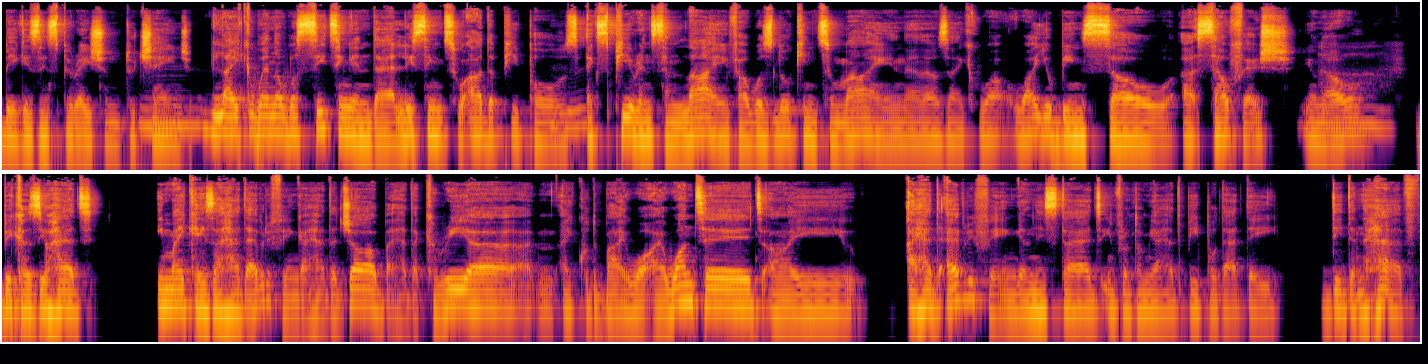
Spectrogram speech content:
biggest inspiration to change. Mm. Like when I was sitting in there, listening to other people's Mhm. experience and life, I was looking to mine and I was like, why, why you being so uh, selfish, you know? Oh. Because you had, in my case, I had everything. I had a job, I had a career, I could buy what I wanted. I I had everything, and instead, in front of me, I had people that they didn't have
